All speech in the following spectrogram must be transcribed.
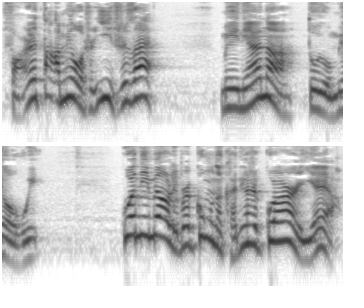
反而大庙是一直在，每年呢都有庙会。关帝庙里边供的肯定是关二爷呀。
